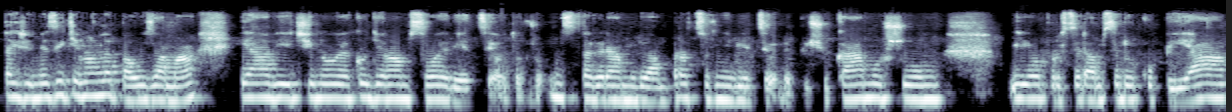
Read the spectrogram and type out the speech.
Takže mezi těmahle pauzama já většinou jako dělám svoje věci. Otevřu Instagram, dělám pracovní věci, odepíšu kámošům, jo, prostě dám se dokupy já,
